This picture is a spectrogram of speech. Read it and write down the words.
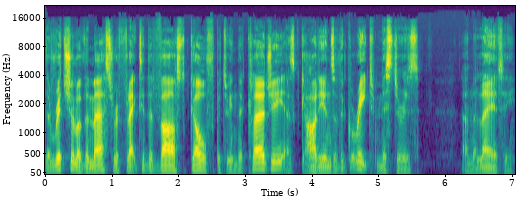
The ritual of the Mass reflected the vast gulf between the clergy as guardians of the great mysteries and the laity.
